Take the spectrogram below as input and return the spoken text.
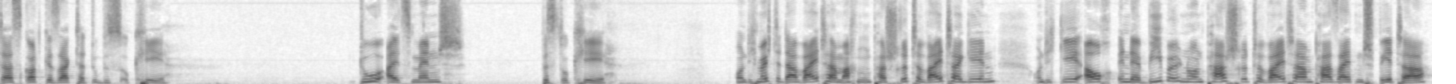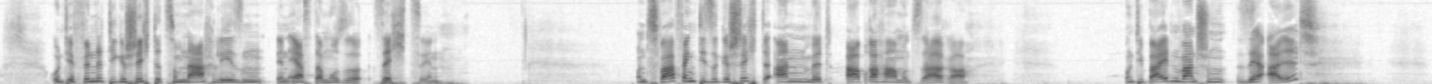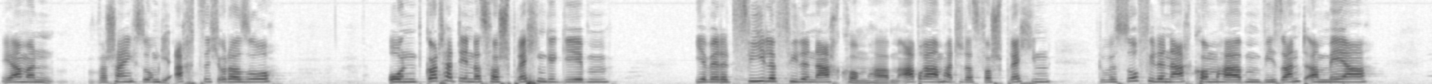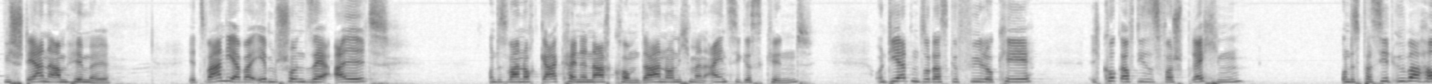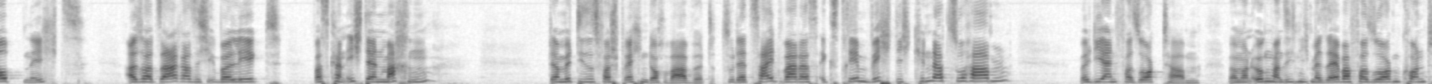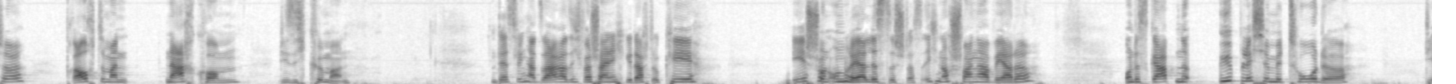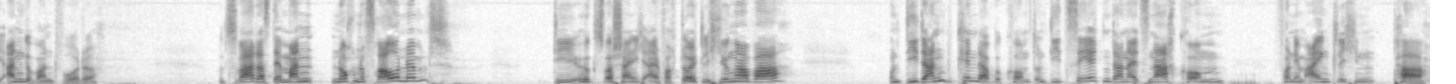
dass Gott gesagt hat, du bist okay. Du als Mensch bist okay. Und ich möchte da weitermachen, ein paar Schritte weitergehen. Und ich gehe auch in der Bibel nur ein paar Schritte weiter, ein paar Seiten später. Und ihr findet die Geschichte zum Nachlesen in 1. Mose 16. Und zwar fängt diese Geschichte an mit Abraham und Sarah. Und die beiden waren schon sehr alt. Ja, man wahrscheinlich so um die 80 oder so. Und Gott hat denen das Versprechen gegeben, ihr werdet viele, viele Nachkommen haben. Abraham hatte das Versprechen, du wirst so viele Nachkommen haben wie Sand am Meer, wie Sterne am Himmel. Jetzt waren die aber eben schon sehr alt und es waren noch gar keine Nachkommen da, noch nicht mal ein einziges Kind. Und die hatten so das Gefühl, okay, ich gucke auf dieses Versprechen und es passiert überhaupt nichts. Also hat Sarah sich überlegt, was kann ich denn machen, damit dieses Versprechen doch wahr wird. Zu der Zeit war das extrem wichtig, Kinder zu haben, weil die einen versorgt haben. Wenn man irgendwann sich nicht mehr selber versorgen konnte, brauchte man Nachkommen, die sich kümmern. Und deswegen hat Sarah sich wahrscheinlich gedacht, okay, eh schon unrealistisch, dass ich noch schwanger werde. Und es gab eine übliche Methode, die angewandt wurde. Und zwar, dass der Mann noch eine Frau nimmt, die höchstwahrscheinlich einfach deutlich jünger war und die dann Kinder bekommt. Und die zählten dann als Nachkommen von dem eigentlichen Paar.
